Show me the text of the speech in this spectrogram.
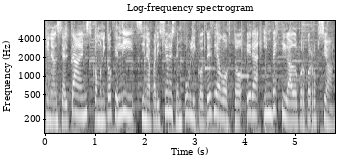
Financial Times comunicó que Li, sin apariciones en público desde agosto, era investigado por corrupción.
